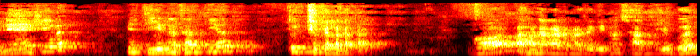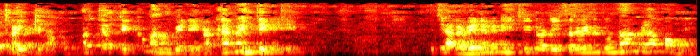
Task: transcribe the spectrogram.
නෑ කියලා මේ තියෙන සතිය තුච්ච කළ කතා. ගෝව භාවනා කරනකොට කියන සතිය බර්ත් රයිට් එකක්. උපත්යත් එක්කම හම්බෙන එකක් හැම හිතේම තියෙනවා. ඉතින් අර වෙන වෙන හිතවිලි වලට ඉස්සර වෙන්න දුන්නා මෙයා කොහොමද?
